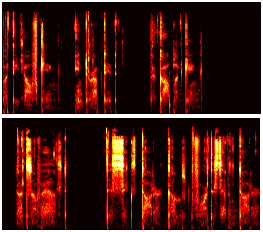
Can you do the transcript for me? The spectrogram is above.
But the elf king interrupted the goblin king. Not so fast. The sixth daughter comes before the seventh daughter.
